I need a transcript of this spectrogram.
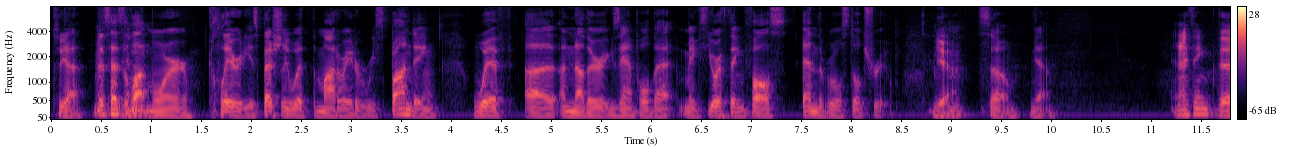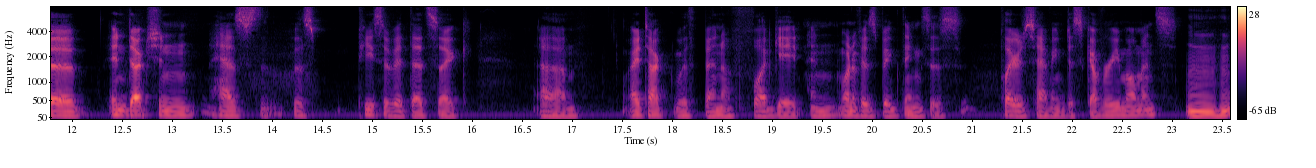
So yeah, this has a lot more clarity, especially with the moderator responding with uh, another example that makes your thing false and the rule still true. Yeah. So yeah, And I think the induction has this piece of it that's like, um, I talked with Ben of Floodgate, and one of his big things is players having discovery moments. Mm-hmm.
